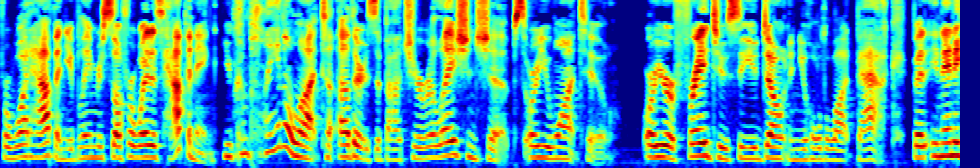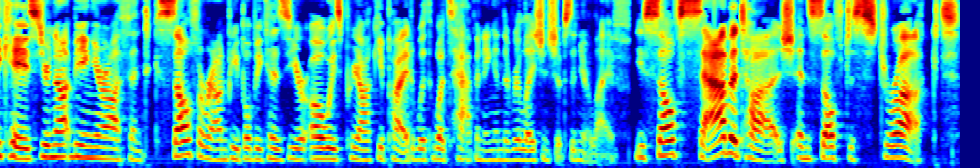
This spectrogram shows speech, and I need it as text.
for what happened. You blame yourself for what is happening. You complain a lot to others about your relationships, or you want to, or you're afraid to, so you don't and you hold a lot back. But in any case, you're not being your authentic self around people because you're always preoccupied with what's happening in the relationships in your life. You self sabotage and self destruct.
